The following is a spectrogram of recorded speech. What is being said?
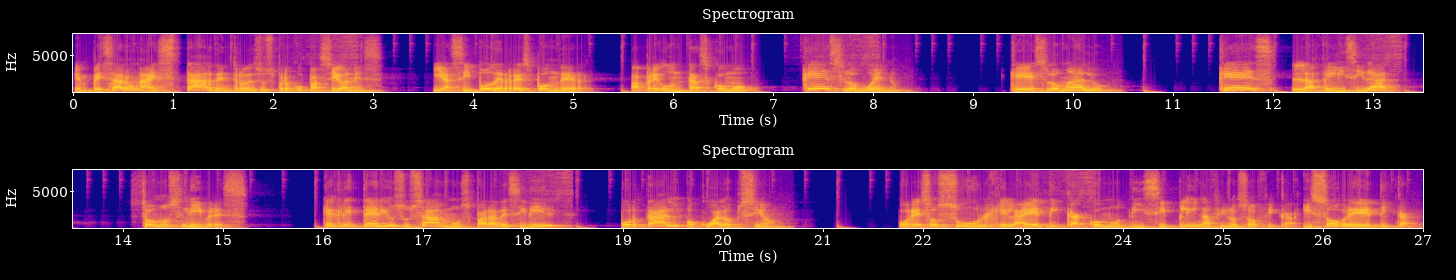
empezaron a estar dentro de sus preocupaciones y así poder responder a preguntas como ¿qué es lo bueno? ¿Qué es lo malo? ¿Qué es la felicidad? ¿Somos libres? ¿Qué criterios usamos para decidir por tal o cual opción? Por eso surge la ética como disciplina filosófica y sobre ética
